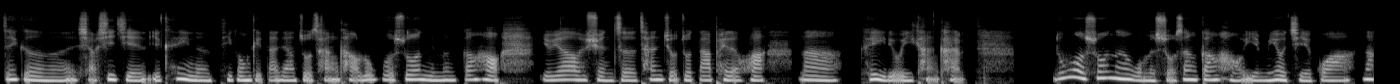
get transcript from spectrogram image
这个呢小细节也可以呢提供给大家做参考。如果说你们刚好有要选择餐酒做搭配的话，那可以留意看看。如果说呢，我们手上刚好也没有节瓜，那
